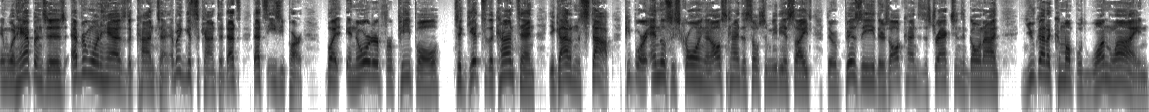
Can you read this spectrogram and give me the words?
And what happens is everyone has the content. Everybody gets the content. That's that's the easy part. But in order for people to get to the content, you got them to stop. People are endlessly scrolling on all kinds of social media sites. They're busy. There's all kinds of distractions and going on. You got to come up with one line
